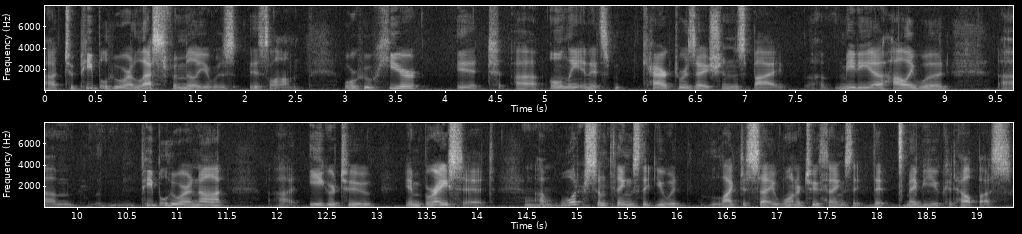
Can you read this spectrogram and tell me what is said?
uh, to people who are less familiar with Islam, or who hear it uh, only in its characterizations by uh, media, Hollywood, um, people who are not uh, eager to embrace it? Uh, Mhm. what are some things that you would like to say? One or two things that, that maybe you could help us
